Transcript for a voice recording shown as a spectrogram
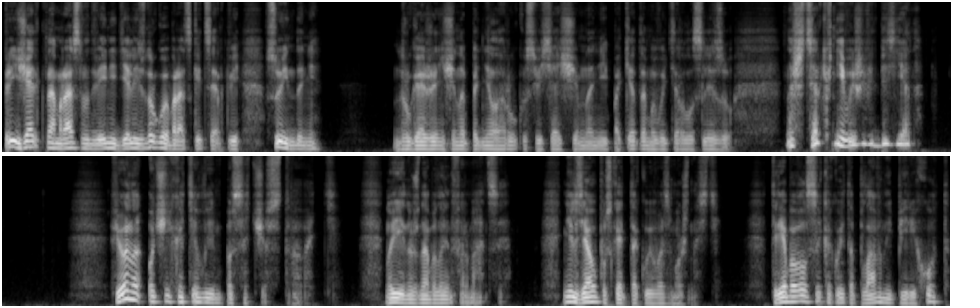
приезжает к нам раз в две недели из другой братской церкви в Суиндоне. Другая женщина подняла руку с висящим на ней пакетом и вытерла слезу. Наша церковь не выживет без Яна. Фиона очень хотела им посочувствовать, но ей нужна была информация. Нельзя упускать такую возможность. Требовался какой-то плавный переход,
